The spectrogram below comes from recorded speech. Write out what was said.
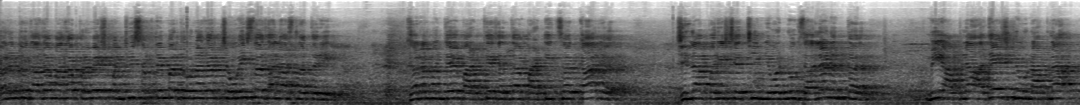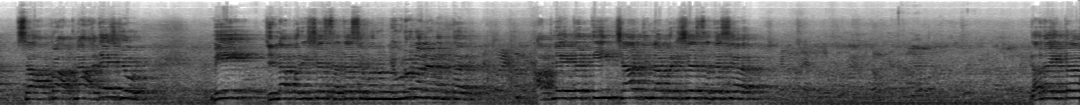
परंतु दादा माझा प्रवेश पंचवीस सप्टेंबर दोन हजार चोवीसला झाला असला तरी खरं म्हणजे भारतीय जनता पार्टी जिल्हा परिषदची निवडणूक झाल्यानंतर मी आपला आदेश घेऊन आपला स आपला आदेश घेऊन मी जिल्हा परिषद सदस्य म्हणून निवडून आल्यानंतर आपले इथं तीन चार जिल्हा परिषद सदस्य दादा इथं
